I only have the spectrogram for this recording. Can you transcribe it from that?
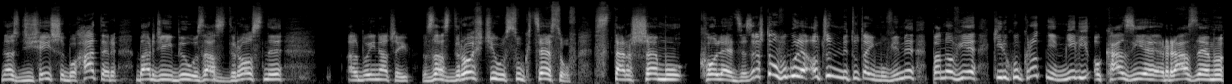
nasz dzisiejszy bohater bardziej był zazdrosny, albo inaczej, zazdrościł sukcesów starszemu koledze. Zresztą w ogóle o czym my tutaj mówimy? Panowie kilkukrotnie mieli okazję razem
